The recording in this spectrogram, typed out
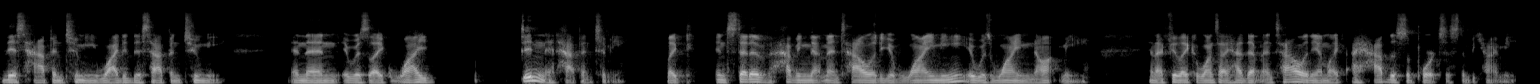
this happened to me why did this happen to me and then it was like why didn't it happen to me like instead of having that mentality of why me it was why not me and i feel like once i had that mentality i'm like i have the support system behind me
